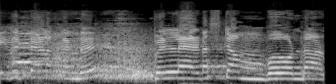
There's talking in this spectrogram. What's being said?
ഇതിട്ട് ഇളക്കണ്ട് പിള്ളേരുടെ സ്റ്റമ്പ് കൊണ്ടാണ്.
